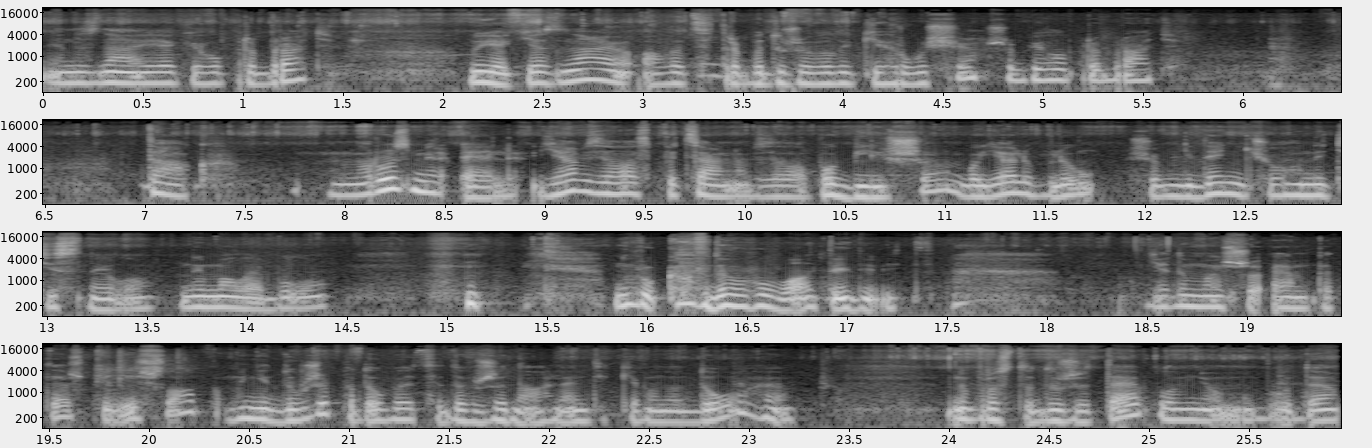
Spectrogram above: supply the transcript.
Я не знаю, як його прибрати. Ну, як я знаю, але це треба дуже великі гроші, щоб його прибрати. Так, розмір L. Я взяла спеціально взяла побільше, бо я люблю, щоб ніде нічого не тіснило. Не мале було. Ну, рукав довгуватий, дивіться. Я думаю, що М-ка теж підійшла. Мені дуже подобається довжина. Гляньте, яке воно довге. Ну просто дуже тепло в ньому буде.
